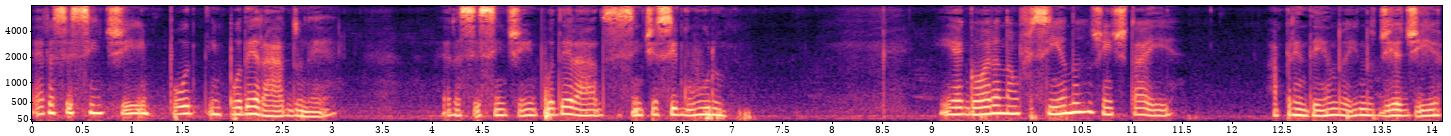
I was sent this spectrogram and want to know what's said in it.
era se sentir empoderado, né? Era se sentir empoderado, se sentir seguro. E agora na oficina a gente está aí aprendendo aí no dia a dia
